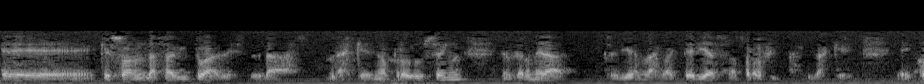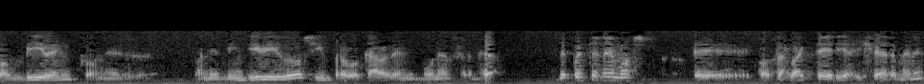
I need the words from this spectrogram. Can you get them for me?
eh, que son las habituales, las, las que no producen enfermedad, serían las bacterias saprófitas, las que eh, conviven con el, con el individuo sin provocarle ninguna enfermedad. Después tenemos eh, otras bacterias y gérmenes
